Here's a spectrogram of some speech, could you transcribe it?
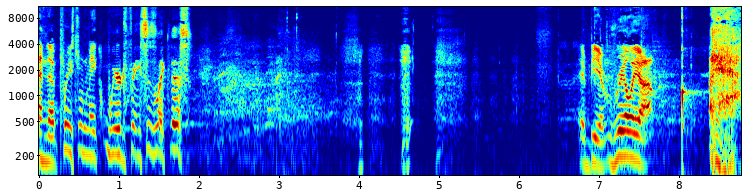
And the priest would make weird faces like this. It'd be a really a. I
